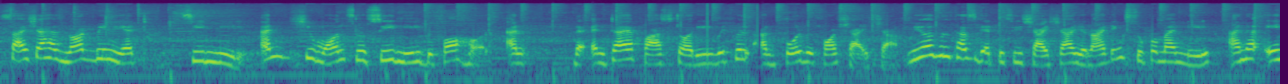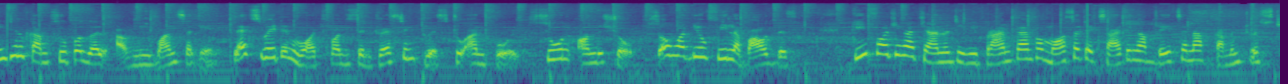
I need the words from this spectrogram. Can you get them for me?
Saisha has not been yet seen Neil and she wants to see Neil before her and the entire past story which will unfold before Saisha. Viewers will thus get to see Saisha uniting Superman Neil and her angel come Supergirl Avni once again. Let's wait and watch for this interesting twist to unfold soon on the show. So what do you feel about this? Keep watching our channel TV Prime Time for more such exciting updates and upcoming twists.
